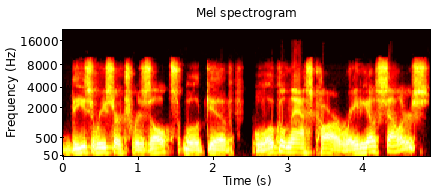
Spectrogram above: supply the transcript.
these research results will give local NASCAR radio sellers,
